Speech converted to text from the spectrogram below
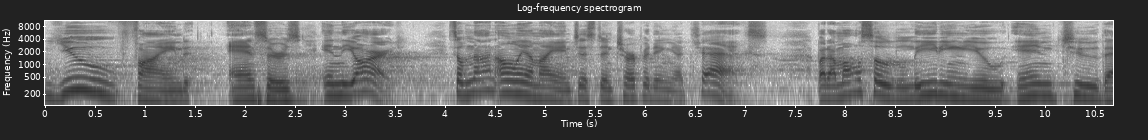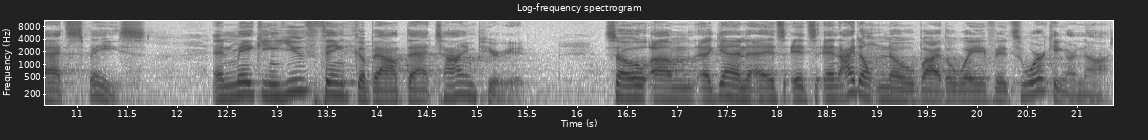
you find answers in the art. So not only am I just interpreting a text, but I'm also leading you into that space. and making you think about that time period. So um, again, it's, it's, and I don't know, by the way, if it's working or not.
